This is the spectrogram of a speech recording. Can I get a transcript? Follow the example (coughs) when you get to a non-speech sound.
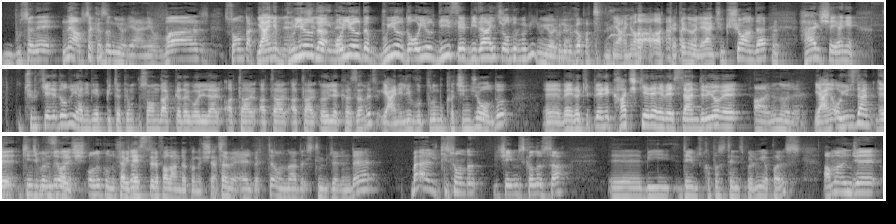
bu sene ne yapsa kazanıyor yani. Var son dakika Yani bu yılda lehine. o yılda bu yılda o yıl değilse bir daha hiç olur mu bilmiyorum. kulübü ben. kapat. (laughs) Yani ha- hakikaten öyle. Yani çünkü şu anda her şey hani Türkiye'de de oluyor yani hep bir takım son dakikada goller atar atar atar öyle kazanır. Yani Liverpool'un bu kaçıncı oldu Ee, ve rakiplerini kaç kere heveslendiriyor ve Aynen öyle. yani o yüzden e, İkinci bölümde zor iş. onu konuşacağız. Tabii Leicester'ı falan da konuşacağız. Tabii elbette onlar da istim üzerinde. Belki sonunda bir şeyimiz kalırsa e, bir Davis Kupası tenis bölümü yaparız. Ama önce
